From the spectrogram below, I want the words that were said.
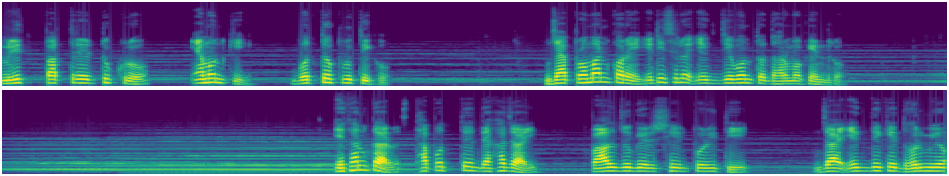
মৃৎপাত্রের টুকরো, এমনকি বৌদ্ধ প্রতীকও যা প্রমাণ করে এটি ছিল এক জীবন্ত ধর্মকেন্দ্র। এখানকার স্থাপত্যে দেখা যায় পাল যুগের শিল্পরীতি, যা একদিকে ধর্মীয়,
